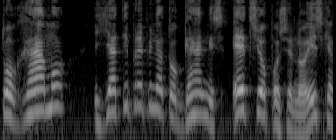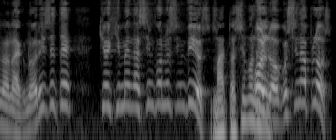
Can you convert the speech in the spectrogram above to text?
Το γάμο γιατί πρέπει να τον κάνεις έτσι όπως εννοείς και να αναγνωρίζεται και όχι με ένα σύμφωνο συμβίωσης. Μα το σύμφωνο Ο συμ- λόγος είναι απλός.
